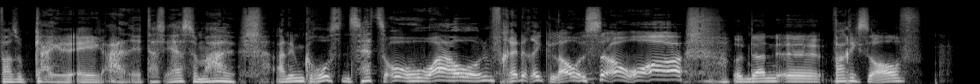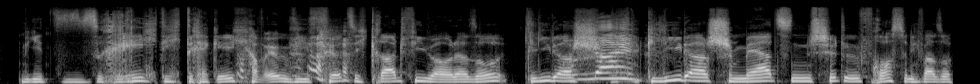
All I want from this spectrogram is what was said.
war so geil, ey, das erste Mal an dem großen Set, so, oh, wow, und Frederik Laus, oh, und dann äh, wach ich so auf, mir geht's richtig dreckig, habe irgendwie 40 Grad Fieber oder so, Glieder, oh Gliederschmerzen, Schüttelfrost. Und ich war so,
